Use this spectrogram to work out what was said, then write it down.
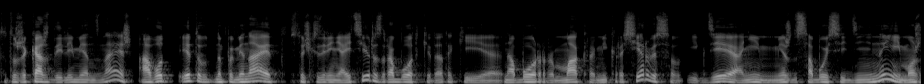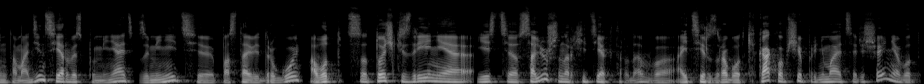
тут уже каждый элемент знаешь. А вот это напоминает с точки зрения IT-разработки, да, такие набор макро-микросервисов, и где они между собой соединены, и можно там один сервис поменять, заменить, э, поставить другой. А вот с точки зрения есть solution архитектор, да, в IT-разработке, как вообще принимается решение, вот,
